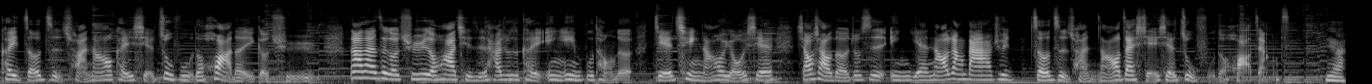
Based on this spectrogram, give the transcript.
可以折纸船，然后可以写祝福的话的一个区域。那在这个区域的话，其实它就是可以因应不同的节庆，然后有一些小小的就是引言，然后让大家去折纸船，然后再写一些祝福的话，这样子。呀，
